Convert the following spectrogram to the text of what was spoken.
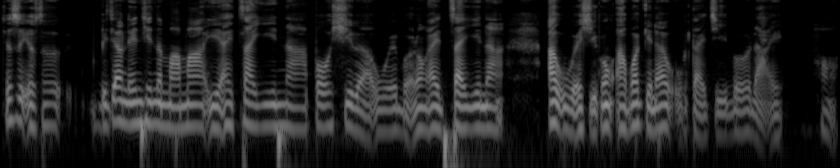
就是有时候比较年轻的妈妈也爱在音啊、补习啊，有的无拢爱在音啊，啊有的是讲啊，我今日有代志无来。哦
